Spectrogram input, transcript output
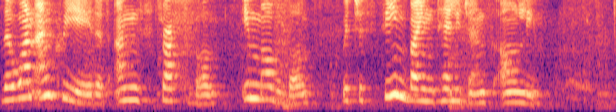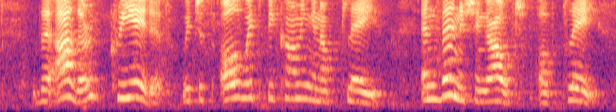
the one uncreated, indestructible, immovable, which is seen by intelligence only. The other, created, which is always becoming in a place and vanishing out of place,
